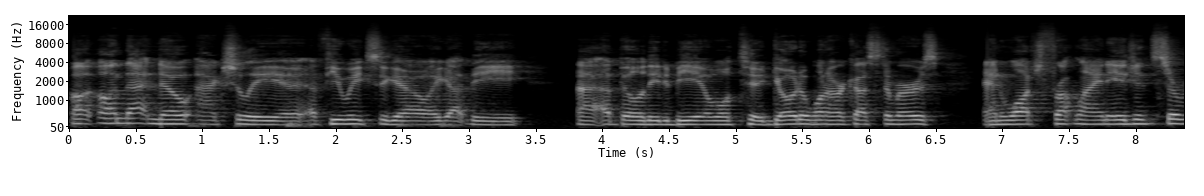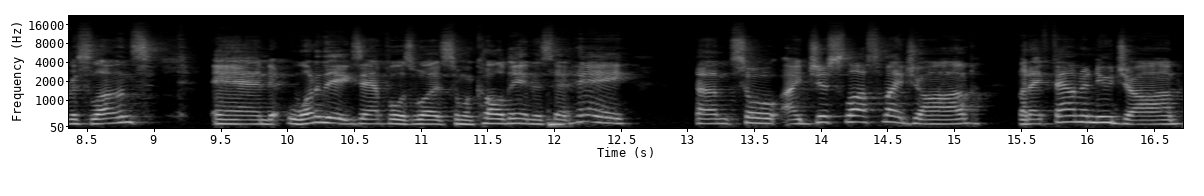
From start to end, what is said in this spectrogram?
Uh, on that note, actually, a, a, few weeks ago, I got the uh, ability to be able to go to one of our customers and watch frontline agent service loans. And one of the examples was someone called in and said, Hey, um, so I just lost my job, but I found a new job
